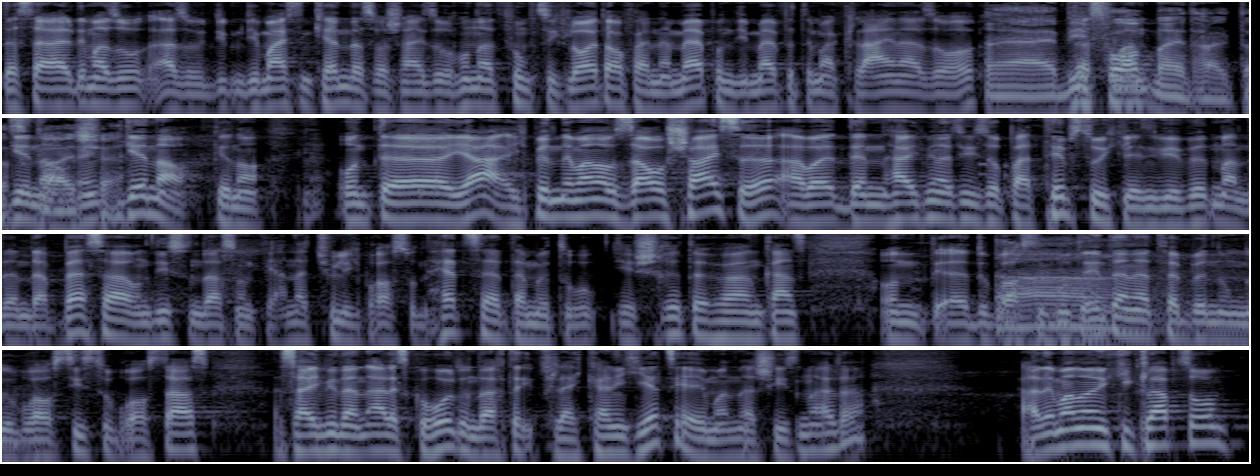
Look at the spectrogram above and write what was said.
dass da halt immer so, also die, die meisten kennen das wahrscheinlich, so 150 Leute auf einer Map und die Map wird immer kleiner, so. Ja, wie Dass man- Fortnite halt, das genau, Gleiche. Genau, genau. Und äh, ja, ich bin immer noch sau scheiße, aber dann habe ich mir natürlich so ein paar Tipps durchgelesen, wie wird man denn da besser und dies und das. Und ja, natürlich brauchst du ein Headset, damit du die Schritte hören kannst. Und äh, du brauchst Ah. eine gute Internetverbindung, du brauchst dies, du brauchst das. Das habe ich mir dann alles geholt und dachte, vielleicht kann ich jetzt ja jemanden erschießen, Alter. Hat immer noch nicht geklappt so.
